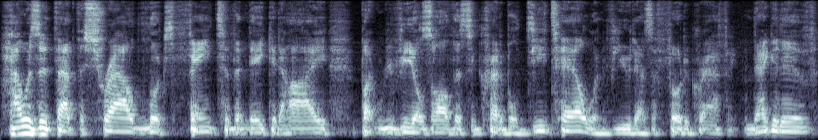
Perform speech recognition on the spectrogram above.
How is it that the shroud looks faint to the naked eye but reveals all this incredible detail when viewed as a photographic negative?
